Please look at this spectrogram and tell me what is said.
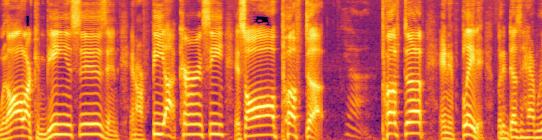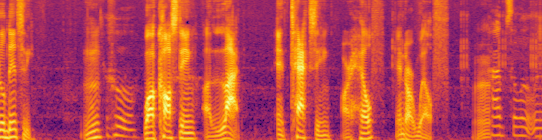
With all our conveniences and, and our fiat currency, it's all puffed up Yeah. puffed up and inflated, but it doesn't have real density Ooh. while costing a lot and taxing our health and our wealth. Absolutely.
